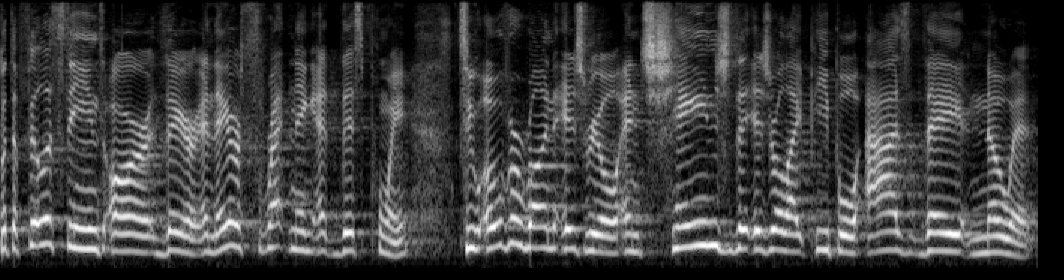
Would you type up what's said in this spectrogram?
But the Philistines are there, and they are threatening at this point to overrun Israel and change the Israelite people as they know it,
